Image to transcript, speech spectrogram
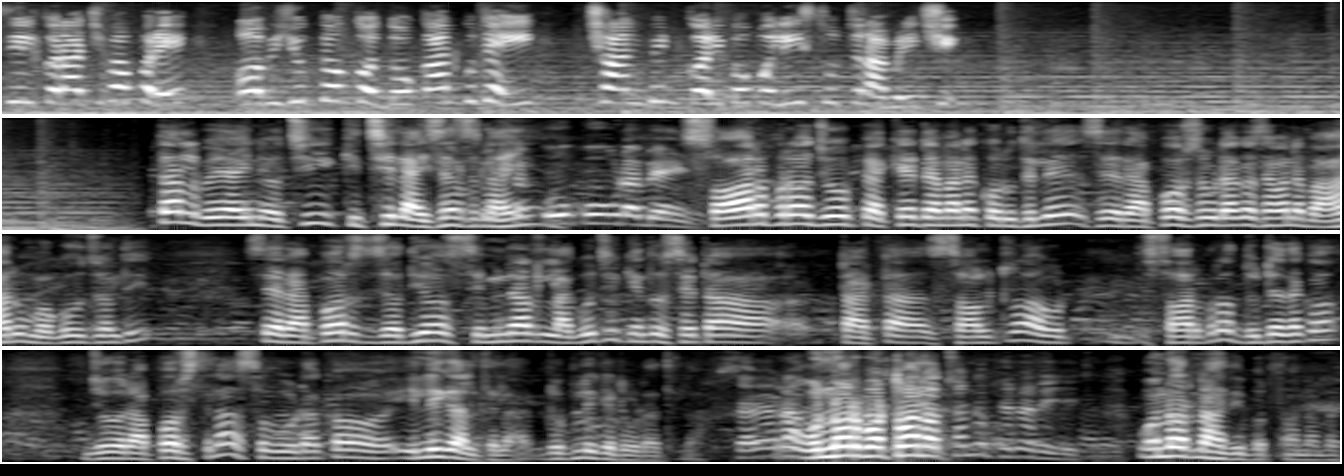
ସିଲ୍ କରାଯିବା ପରେ ଅଭିଯୁକ୍ତଙ୍କ ଦୋକାନକୁ ଯାଇ ଛାନଭିନ କରିବ ବୋଲି ସୂଚନା ମିଳିଛି ଟୋଟାଲ ବେଆଇନ ଅଛି କିଛି ଲାଇସେନ୍ସ ନାହିଁ ସର୍ଫର ଯେଉଁ ପ୍ୟାକେଟ୍ ଏମାନେ କରୁଥିଲେ ସେ ରାପର୍ସ ଗୁଡ଼ାକ ସେମାନେ ବାହାରୁ ମଗାଉଛନ୍ତି ସେ ରାପର୍ସ ଯଦିଓ ସିମିଲାର ଲାଗୁଛି କିନ୍ତୁ ସେଟା ଟାଟା ସଲ୍ଟର ଆଉ ସର୍ଫର ଦୁଇଟା ଯାକ जो रापर्स था सब गुड़ाक इलिगाल था डुप्लिकेट गुड़ा था ओनर बर्तमान ओनर ना बर्तमान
